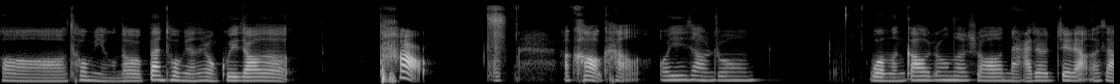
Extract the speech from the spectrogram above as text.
呃透明的半透明那种硅胶的套儿，啊，可好看了。我印象中，我们高中的时候拿着这两个小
